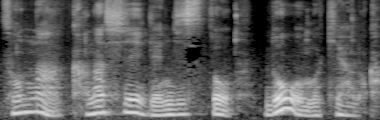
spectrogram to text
そんな悲しい現実とどう向き合うのか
